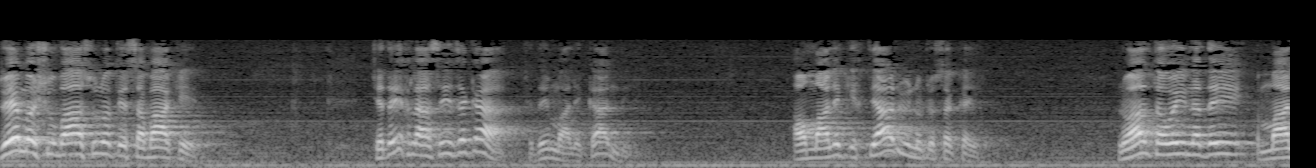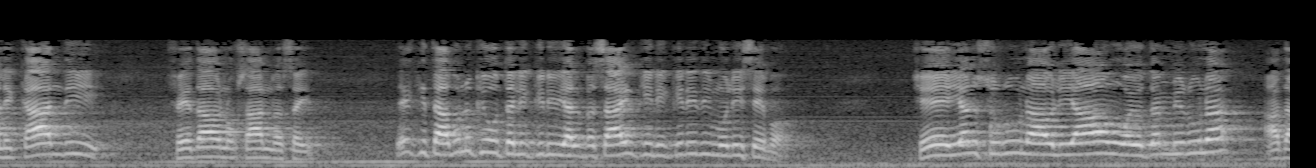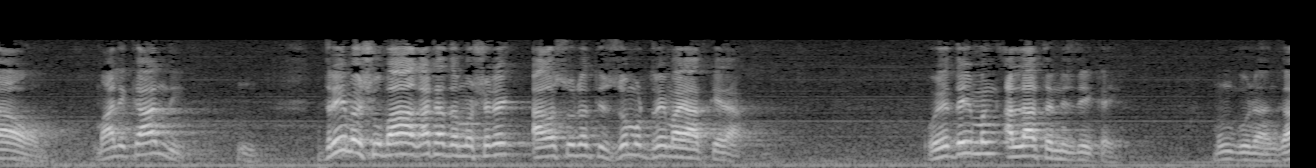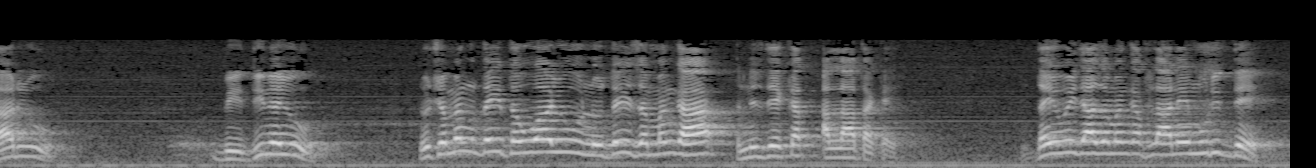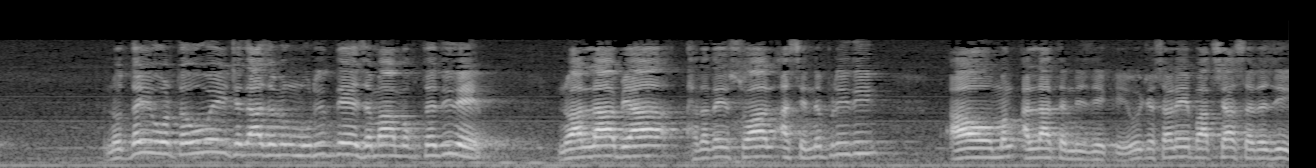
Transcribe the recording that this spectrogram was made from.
دویمه شوبه سورته سبا کې چې د اخلاصي ځکه چې د مالکان دي او مالک اختیار وي نو څه کوي نو حالت وي نه دی مالکان دي فایده او نقصان رسي د کتابونو کې او تل کړي البصائر کې لیکلي دي مولوی سیبو چې ينصرون اولیاء او يدمرون اعداءهم مالکان دي دریم شوبه غټه د مشرک هغه صورت زمر دریم آیات کې را وې دې موږ الله ته نږدې کړي موږ ګناګار یو بی دین یو نو چې موږ دې ته وایو نو دې زمنګا نزدېکت الله ته کوي دی وی دا زمونږ فلانه مرید دی نو دی ورته وی چې دا زمونږ مرید دی زما مقتدی دی نو الله بیا حضرت سوال اسن پری دی او من الله ته نږدې کوي او چې سړی بادشاہ سره زی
